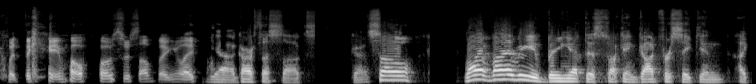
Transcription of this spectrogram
quit the game almost or something. Like yeah, Agartha sucks. So why why are we bringing up this fucking godforsaken like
